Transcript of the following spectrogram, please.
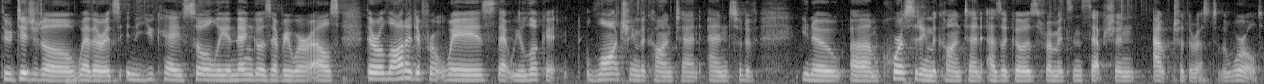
through digital, whether it's in the UK solely and then goes everywhere else. There are a lot of different ways that we look at launching the content and sort of, you know, um, corseting the content as it goes from its inception out to the rest of the world.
